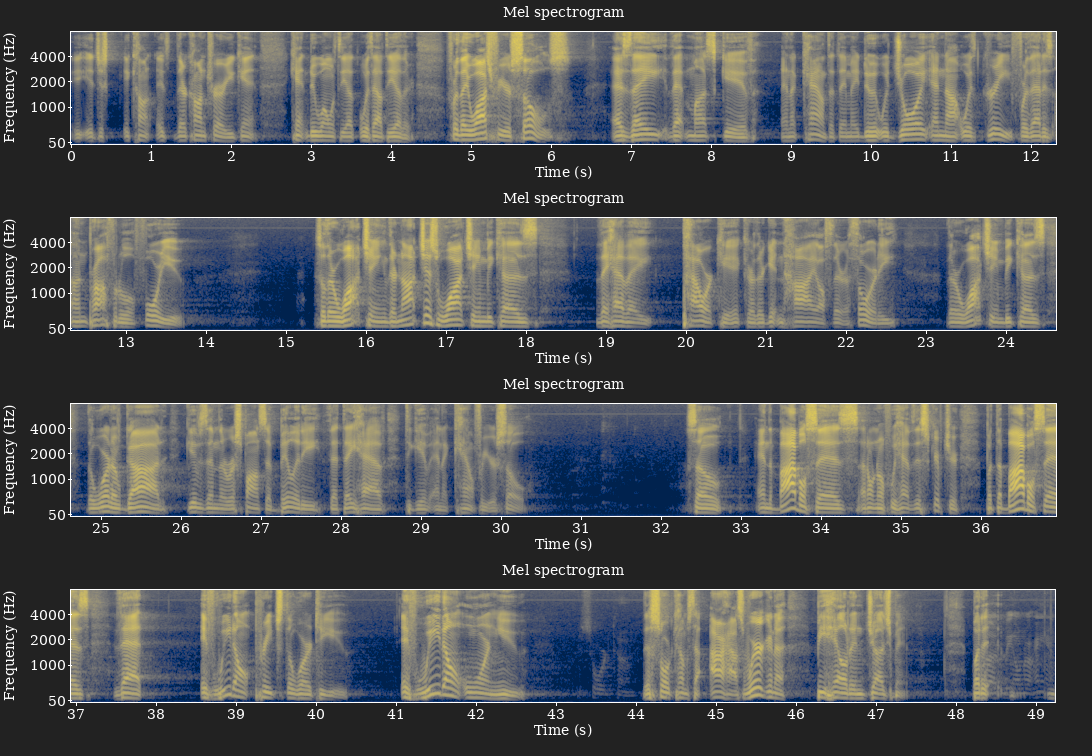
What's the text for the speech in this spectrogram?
It, it just it con, it's, they're contrary. You can't can't do one with the, without the other. For they watch for your souls as they that must give an account that they may do it with joy and not with grief, for that is unprofitable for you. So they're watching, they're not just watching because they have a power kick or they're getting high off their authority. They're watching because the Word of God gives them the responsibility that they have to give an account for your soul. So, and the Bible says, I don't know if we have this scripture, but the Bible says that if we don't preach the word to you, if we don't warn you, the sword comes to our house. We're going to be held in judgment. But it,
